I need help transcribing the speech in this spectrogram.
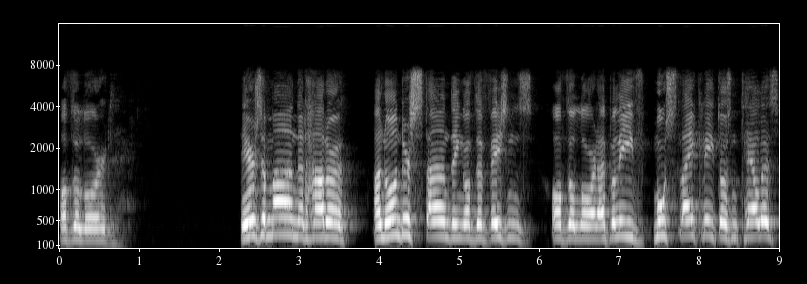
of the Lord. Here's a man that had a, an understanding of the visions of the Lord. I believe most likely, it doesn't tell us,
